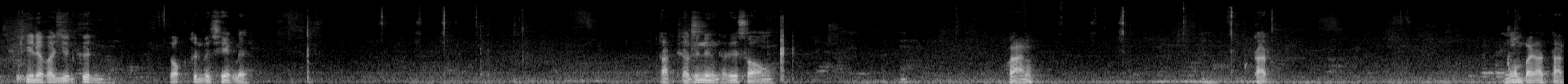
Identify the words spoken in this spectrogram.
ที นี้เราก็ยืนขึ้น ยกขึ้นไปเช็คเลย ตัดแถวที่หนึ่งแถวที่สองขวาง ตัดงมไปแล้วตัด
